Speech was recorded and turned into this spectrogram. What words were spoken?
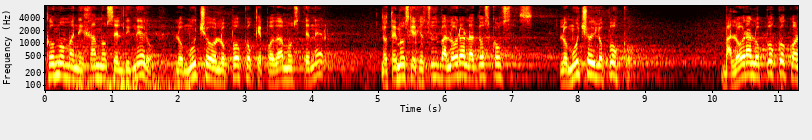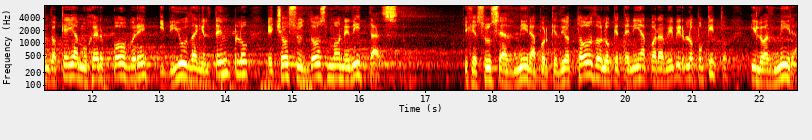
cómo manejamos el dinero, lo mucho o lo poco que podamos tener. Notemos que Jesús valora las dos cosas, lo mucho y lo poco. Valora lo poco cuando aquella mujer pobre y viuda en el templo echó sus dos moneditas y Jesús se admira porque dio todo lo que tenía para vivir, lo poquito, y lo admira.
